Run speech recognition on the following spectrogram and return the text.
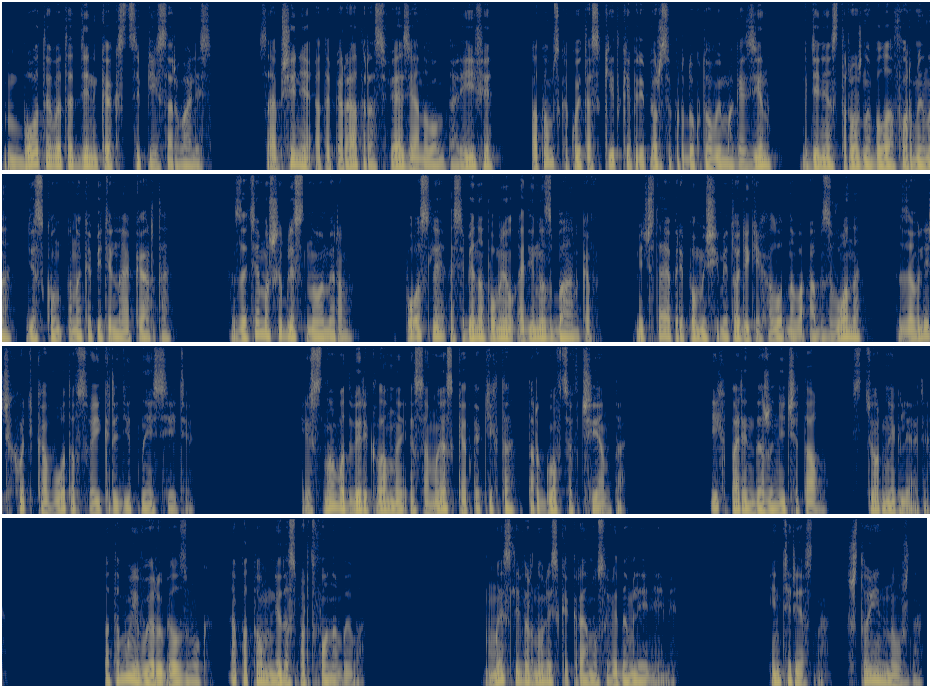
Боты в этот день как с цепи сорвались. Сообщение от оператора связи о новом тарифе, потом с какой-то скидкой приперся продуктовый магазин, где неосторожно была оформлена дисконтно-накопительная карта. Затем ошиблись номером. После о себе напомнил один из банков, мечтая при помощи методики холодного обзвона завлечь хоть кого-то в свои кредитные сети. И снова две рекламные смс от каких-то торговцев чем-то. Их парень даже не читал, стер не глядя. Потому и вырубил звук, а потом не до смартфона было. Мысли вернулись к экрану с уведомлениями. Интересно, что ей нужно?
